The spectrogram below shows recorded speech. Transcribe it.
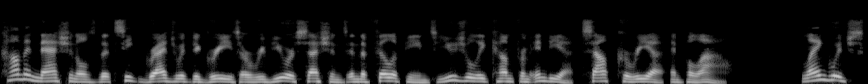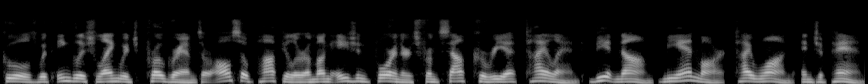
Common nationals that seek graduate degrees or reviewer sessions in the Philippines usually come from India, South Korea, and Palau. Language schools with English language programs are also popular among Asian foreigners from South Korea, Thailand, Vietnam, Myanmar, Taiwan, and Japan.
